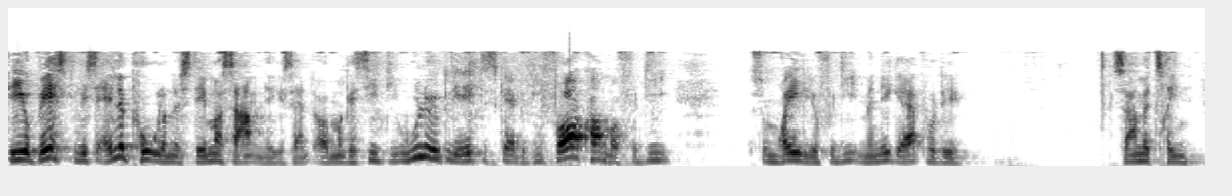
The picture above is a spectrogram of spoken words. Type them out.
det er jo bedst, hvis alle polerne stemmer sammen, ikke sandt? Og man kan sige, at de ulykkelige ægteskaber, de forekommer fordi, som regel jo fordi man ikke er på det samme trin.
